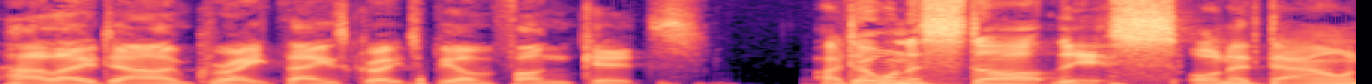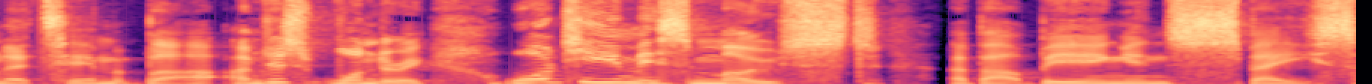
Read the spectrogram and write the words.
Hello, Dan. Great. Thanks. Great to be on Fun Kids. I don't want to start this on a downer, Tim, but I'm just wondering, what do you miss most about being in space?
